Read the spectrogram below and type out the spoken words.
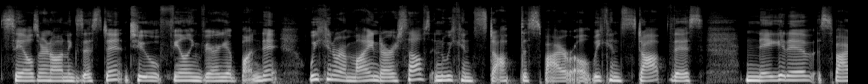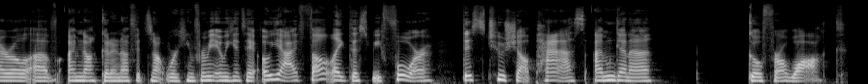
sales are non existent to feeling very abundant, we can remind ourselves and we can stop the spiral. We can stop this negative spiral of, I'm not good enough, it's not working for me. And we can say, oh, yeah, I felt like this before this too shall pass. I'm going to go for a walk.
